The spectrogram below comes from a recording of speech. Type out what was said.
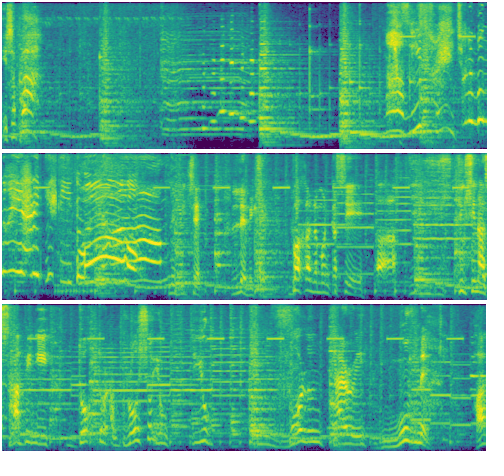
Isa pa. Mami, ano bang nangyayari kay Tito? Let me check. Let me check. Baka naman kasi ah, y- yung sinasabi ni Dr. Ambrosio, yung, yung involuntary movement. Ha?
